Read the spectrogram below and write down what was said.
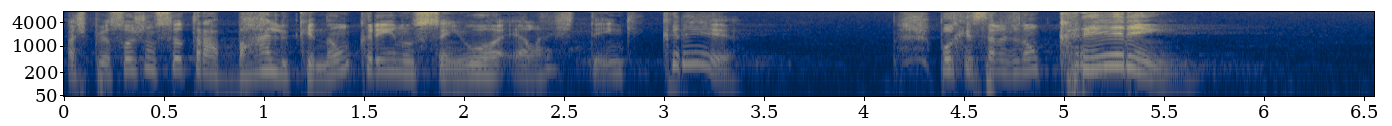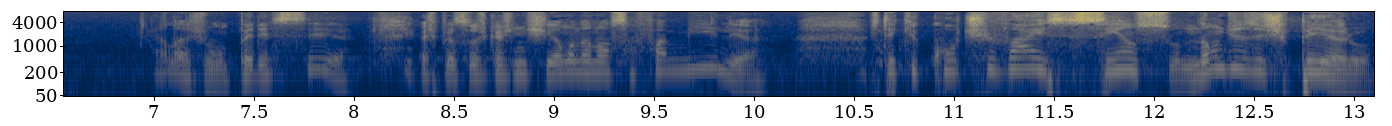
As pessoas no seu trabalho que não creem no Senhor, elas têm que crer. Porque se elas não crerem, elas vão perecer. As pessoas que a gente ama na nossa família. A gente tem que cultivar esse senso, não desespero,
